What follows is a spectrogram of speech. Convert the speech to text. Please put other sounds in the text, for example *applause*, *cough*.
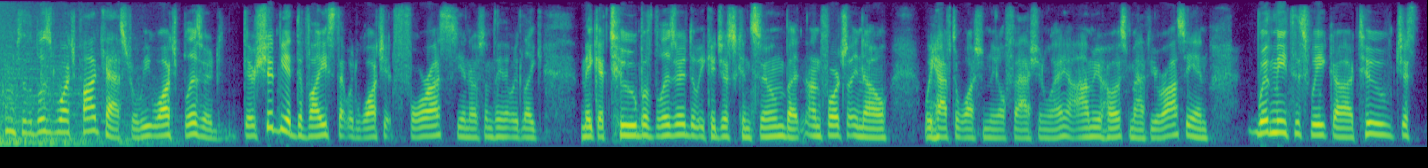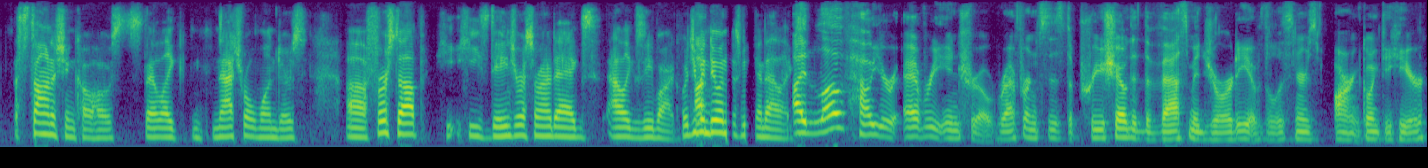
welcome to the Blizzard Watch podcast where we watch Blizzard. There should be a device that would watch it for us, you know, something that would like make a tube of Blizzard that we could just consume, but unfortunately, no, we have to watch them the old fashioned way. I'm your host, Matthew Rossi, and with me this week, uh, two just astonishing co-hosts. They're like natural wonders. Uh, first up, he, he's dangerous around eggs. Alex Ziebart. What you been I- doing this weekend, Alex? I love how your every intro references the pre-show that the vast majority of the listeners aren't going to hear.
